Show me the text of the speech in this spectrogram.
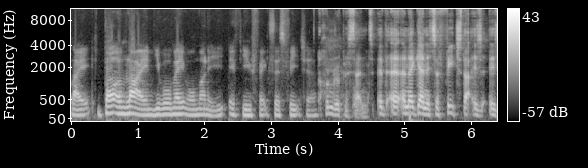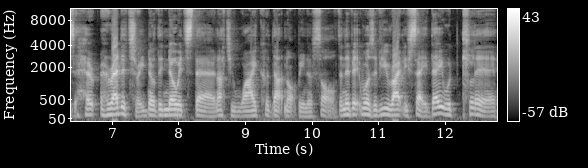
Like, bottom line, you will make more money if you fix this feature. Hundred percent, and again, it's a feature that is is her- hereditary. You know, they know it's there, and actually, why could that not be solved? And if it was, if you rightly say, they would clear,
